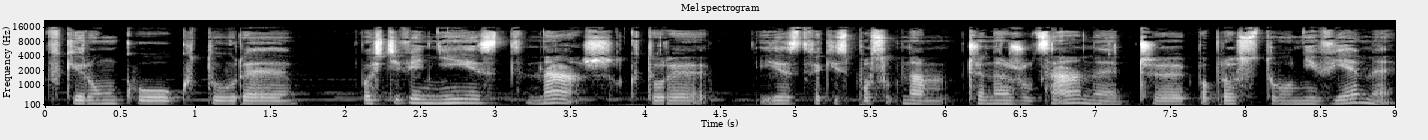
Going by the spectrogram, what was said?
w kierunku, który właściwie nie jest nasz, który jest w jakiś sposób nam czy narzucany, czy po prostu nie wiemy,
